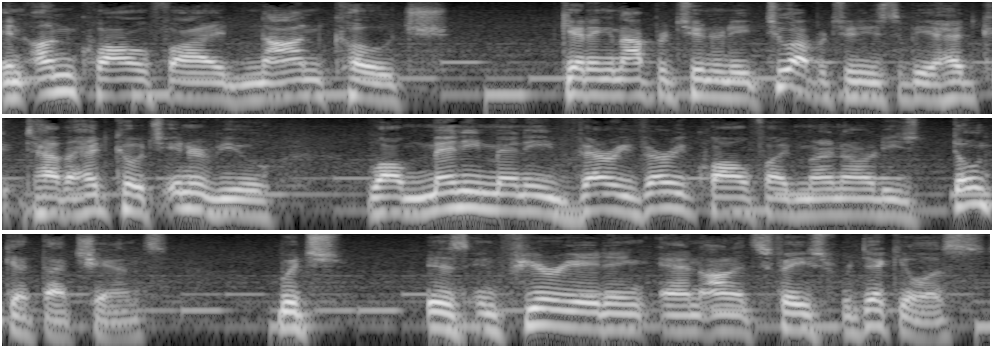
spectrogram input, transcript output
an unqualified non-coach getting an opportunity, two opportunities to be a head to have a head coach interview, while many, many very, very qualified minorities don't get that chance, which is infuriating and on its face ridiculous.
